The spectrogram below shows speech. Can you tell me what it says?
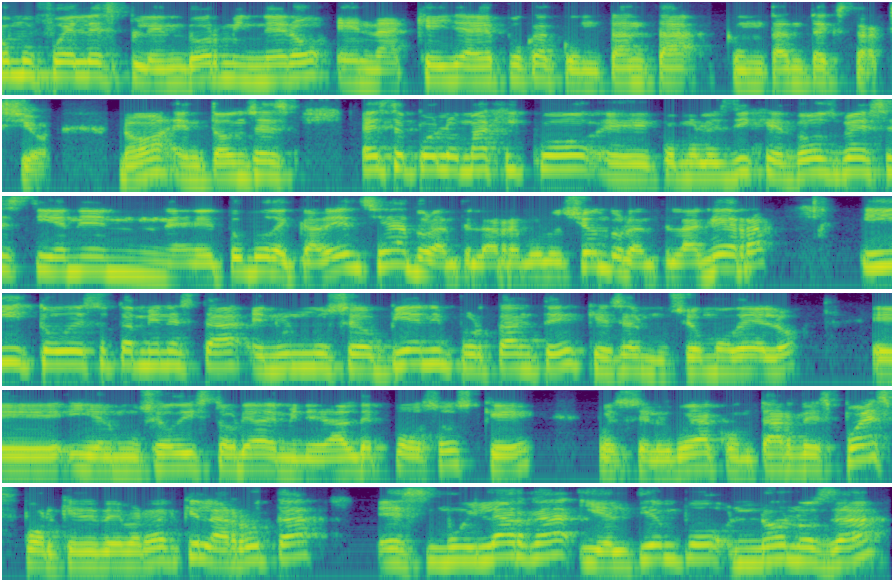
cómo fue el esplendor minero en aquella época con tanta, con tanta extracción, ¿no? Entonces, este pueblo mágico, eh, como les dije, dos veces tienen, eh, tuvo decadencia durante la revolución, durante la guerra, y todo esto también está en un museo bien importante, que es el Museo Modelo, eh, y el Museo de Historia de Mineral de Pozos, que pues se les voy a contar después, porque de verdad que la ruta es muy larga y el tiempo no nos da.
